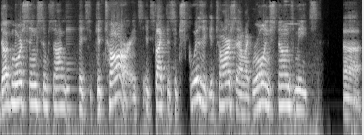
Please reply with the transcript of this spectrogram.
Dugmore sings some songs. It's guitar. It's it's like this exquisite guitar sound, like Rolling Stones meets uh,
